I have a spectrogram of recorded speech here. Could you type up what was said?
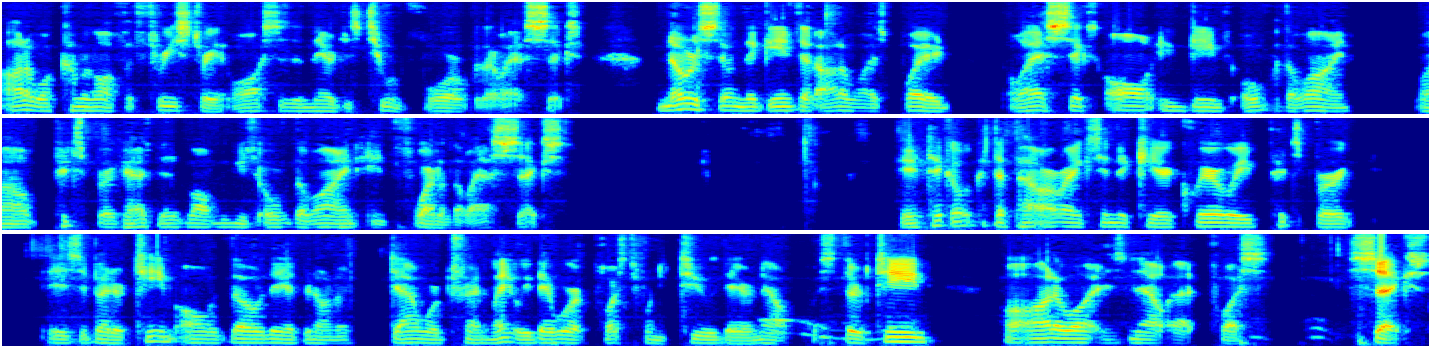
Ottawa coming off of three straight losses, and they're just two and four over their last six. Notice though in the games that Ottawa has played, the last six all in games over the line, while Pittsburgh has been involved in games over the line in four out of the last six. If you take a look at the power ranks indicator, clearly Pittsburgh is a better team, although they have been on a downward trend lately. They were at plus 22. They are now plus 13, while Ottawa is now at plus 6.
